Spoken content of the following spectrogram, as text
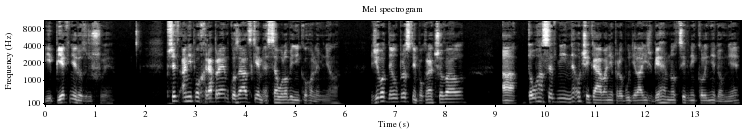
ji pěkně rozrušuje. Před ani po chrabrém kozáckém Esaulovi nikoho neměla. Život neúprostně pokračoval a touha se v ní neočekávaně probudila již během noci v Nikolině domě,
